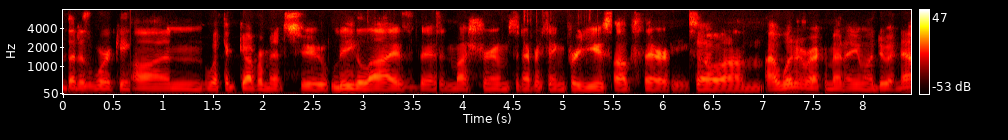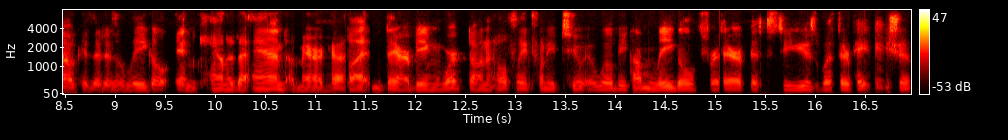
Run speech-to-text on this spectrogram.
that is working on with the government to legalize this and mushrooms and everything for use of therapy. So um, I wouldn't recommend anyone do it now because it is illegal in Canada and America. But they are being worked on, and hopefully in 22 it will become legal for therapists to use with their patients to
